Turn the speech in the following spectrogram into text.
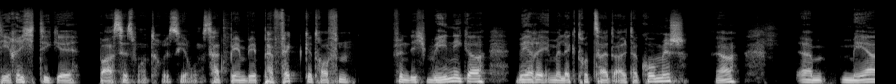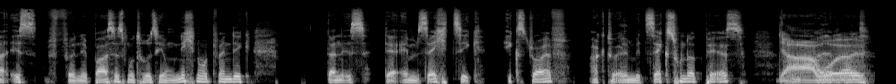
die richtige Basismotorisierung. Das hat BMW perfekt getroffen, finde ich. Weniger wäre im Elektrozeitalter komisch. Ja, ähm, mehr ist für eine Basismotorisierung nicht notwendig. Dann ist der M60 X-Drive aktuell mit 600 PS. Jawohl.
